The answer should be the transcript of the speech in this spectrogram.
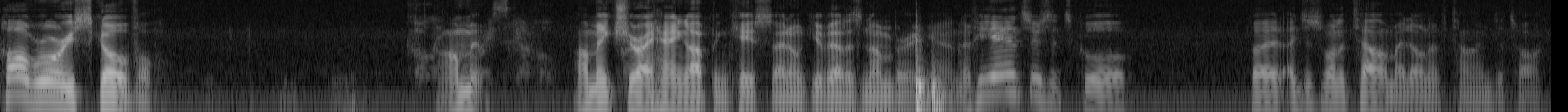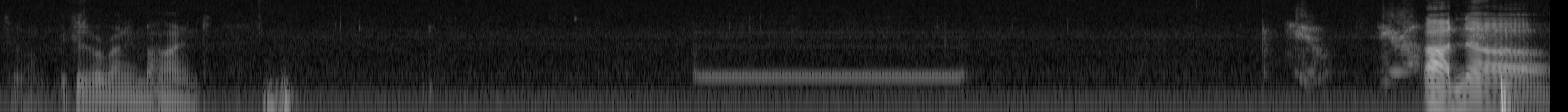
call Rory Scovel. I'll ma- I'll make sure I hang up in case I don't give out his number again. If he answers, it's cool, but I just want to tell him I don't have time to talk to him because we're running behind. Two, zero. Oh no.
